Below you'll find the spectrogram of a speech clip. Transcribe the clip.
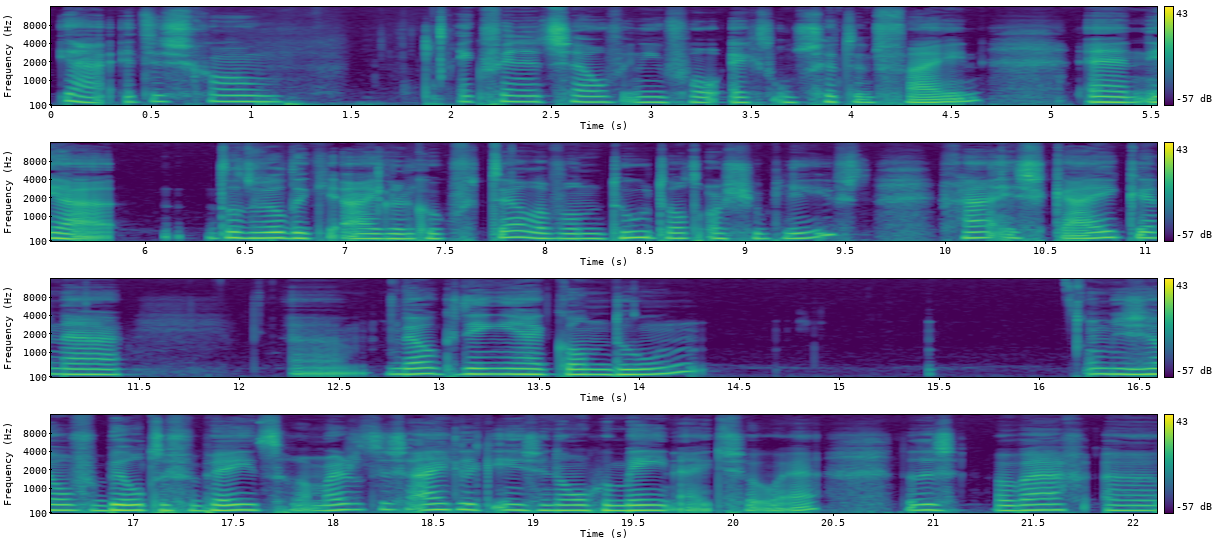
ja, het is gewoon. Ik vind het zelf in ieder geval echt ontzettend fijn. En ja, dat wilde ik je eigenlijk ook vertellen. Van doe dat alsjeblieft. Ga eens kijken naar um, welke dingen jij kan doen om jezelf beeld te verbeteren. Maar dat is eigenlijk in zijn algemeenheid zo. Hè? Dat is waar, uh,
